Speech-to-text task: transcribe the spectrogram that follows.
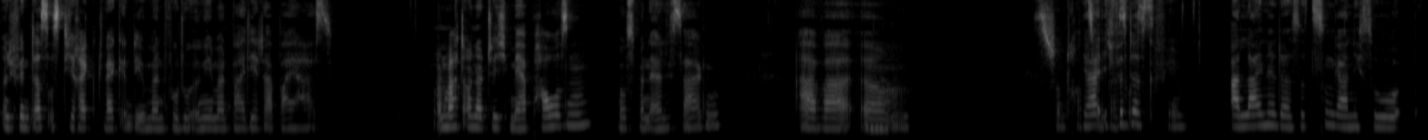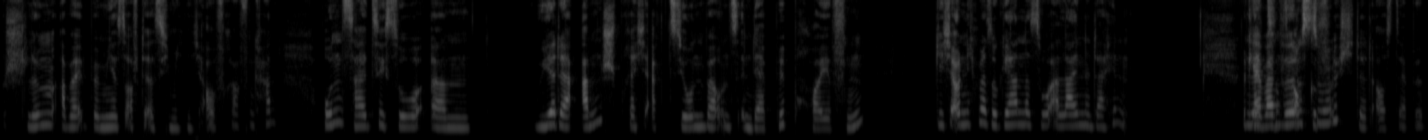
Und ich finde, das ist direkt weg in dem Moment, wo du irgendjemand bei dir dabei hast. Man macht auch natürlich mehr Pausen, muss man ehrlich sagen. Aber ähm, es ist schon trotzdem Ja, ich find besseres das- Gefühl. alleine da sitzen gar nicht so schlimm, aber bei mir ist oft, dass ich mich nicht aufraffen kann. Und seit sich so ähm, weirde Ansprechaktionen bei uns in der Bib häufen, gehe ich auch nicht mehr so gerne so alleine dahin. Bin Okay, aber letztens würdest auch du- geflüchtet aus der Bib.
